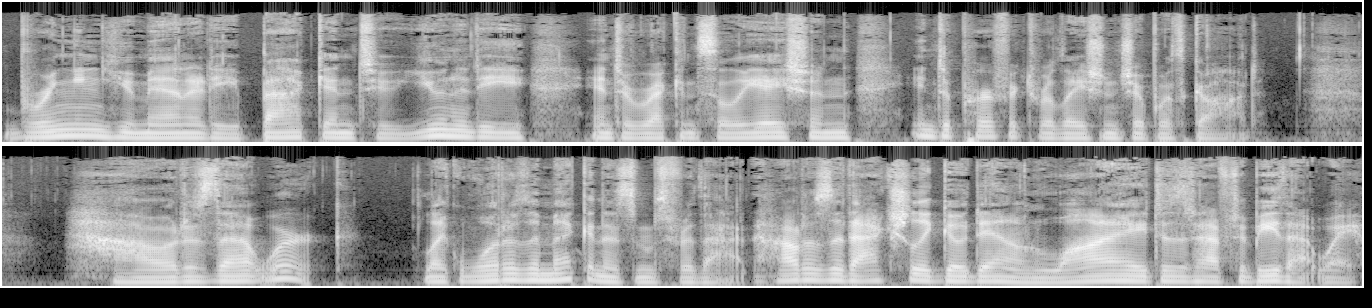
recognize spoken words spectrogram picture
bringing humanity back into unity, into reconciliation, into perfect relationship with God. How does that work? Like, what are the mechanisms for that? How does it actually go down? Why does it have to be that way?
